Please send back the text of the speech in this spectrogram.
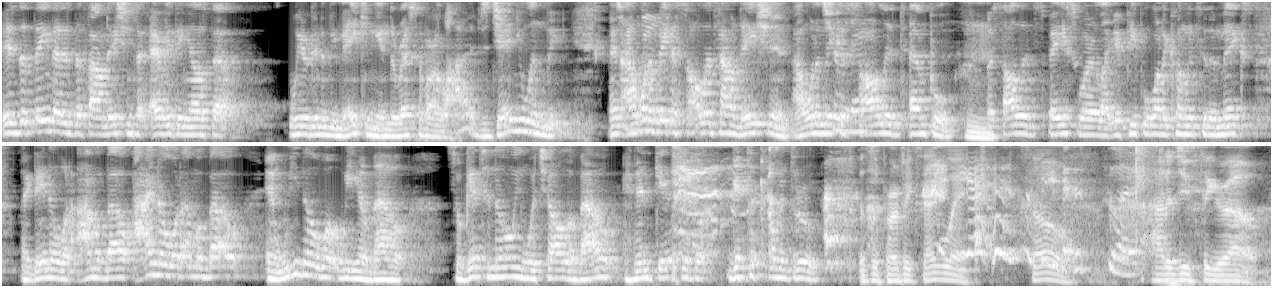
is the thing that is the foundation to everything else that we are going to be making in the rest of our lives genuinely and i want to make a solid foundation i want to make True a solid temple hmm. a solid space where like if people want to come into the mix like they know what i'm about i know what i'm about and we know what we about so get to knowing what y'all about and then get to the, get to coming through That's a perfect segue. Yes. So, yes. How did you figure out?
